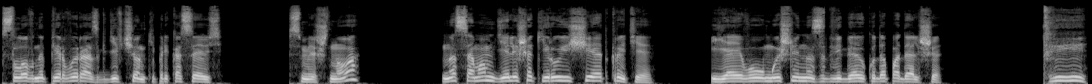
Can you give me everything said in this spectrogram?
словно первый раз к девчонке прикасаюсь. Смешно? На самом деле шокирующее открытие. Я его умышленно задвигаю куда подальше. «Ты...»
